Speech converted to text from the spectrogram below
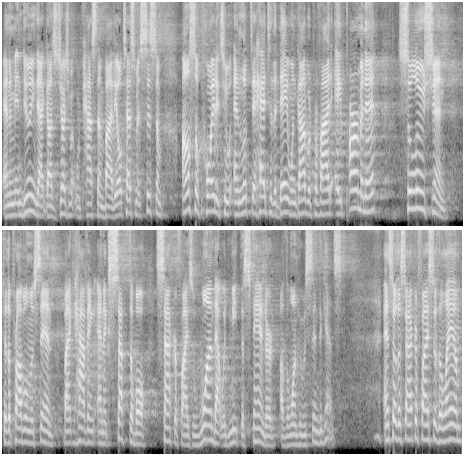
And in doing that, God's judgment would pass them by. The Old Testament system also pointed to and looked ahead to the day when God would provide a permanent solution to the problem of sin by having an acceptable sacrifice, one that would meet the standard of the one who was sinned against. And so the sacrifice of the lamb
